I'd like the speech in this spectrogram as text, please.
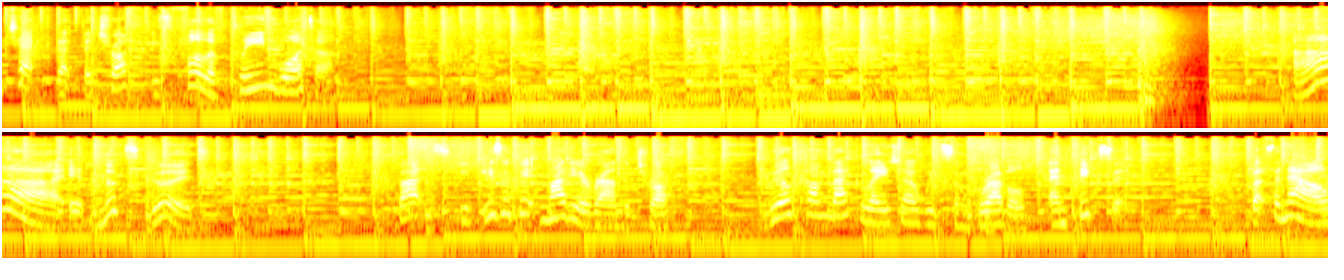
Check that the trough is full of clean water. Ah, it looks good. But it is a bit muddy around the trough. We'll come back later with some gravel and fix it. But for now,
